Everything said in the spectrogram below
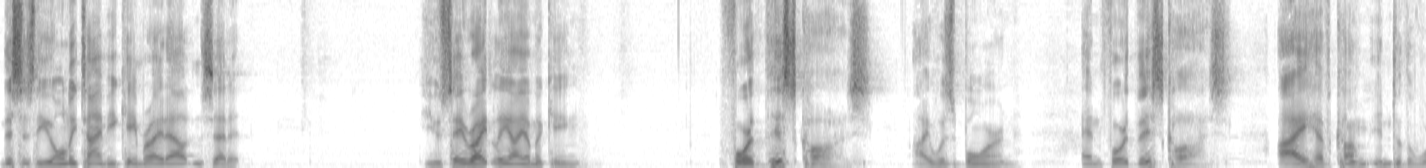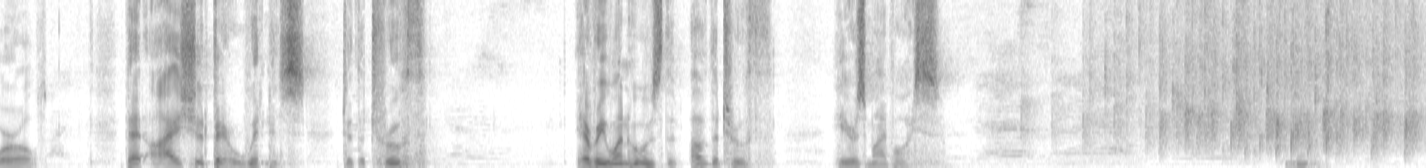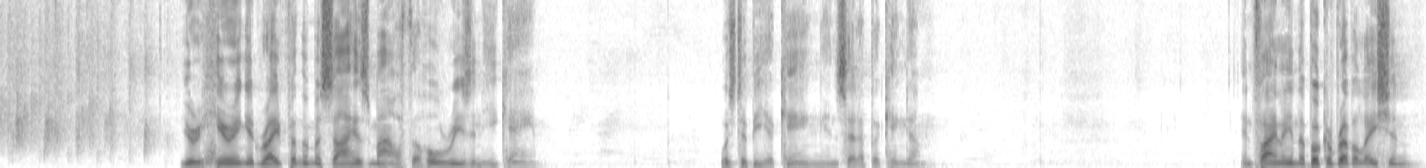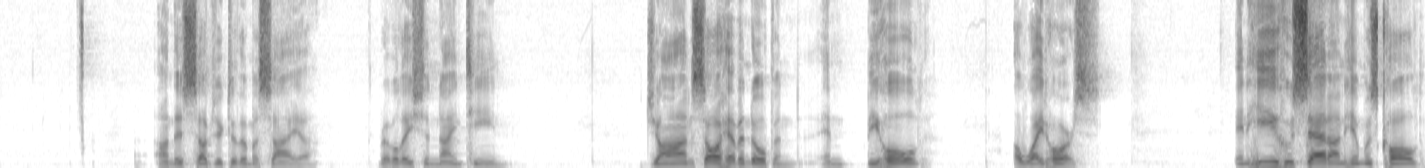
This is the only time he came right out and said it. You say rightly, I am a king. For this cause I was born, and for this cause I have come into the world, that I should bear witness to the truth. Everyone who is the, of the truth hears my voice. Mm. You're hearing it right from the Messiah's mouth. The whole reason he came was to be a king and set up a kingdom. And finally, in the book of Revelation, on this subject of the Messiah, Revelation 19, John saw heaven opened, and behold, a white horse. And he who sat on him was called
